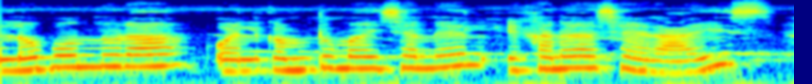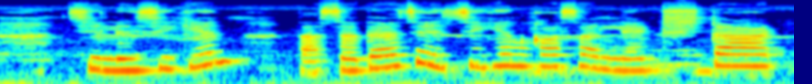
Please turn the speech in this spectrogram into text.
Hello বন্ধুরা, welcome to my channel. এখানে আছে রাইস, চিলি চিকেন, তার সাথে আছে চিকেন কষা। Let start.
